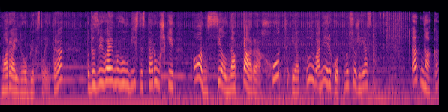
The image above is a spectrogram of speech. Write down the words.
моральный облик Слейтера, подозреваемого в убийстве старушки, он сел на пароход и отплыл в Америку. Ну, все же ясно. Однако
